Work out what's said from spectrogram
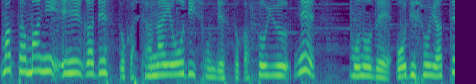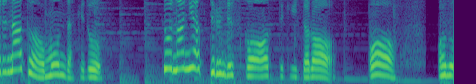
まあ、たまに映画ですとか、社内オーディションですとか、そういうね、ものでオーディションやってるなとは思うんだけど、今日何やってるんですか？って聞いたら、ああ、あの、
